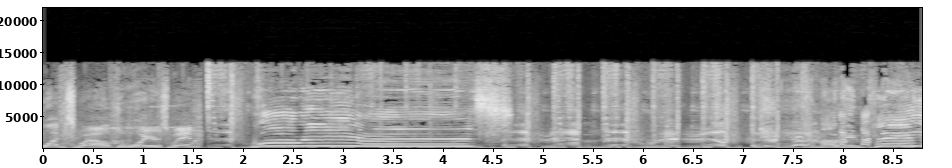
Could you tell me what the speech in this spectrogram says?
112. The Warriors win. Warriors! Come out and play!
